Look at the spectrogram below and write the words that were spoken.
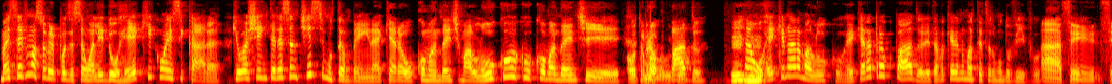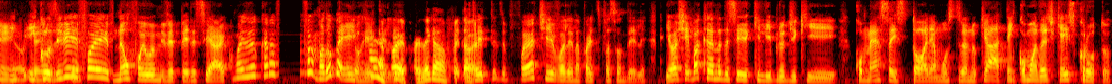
mas teve uma sobreposição ali do Rek com esse cara, que eu achei interessantíssimo também, né? Que era o comandante maluco com o comandante Outro maluco. preocupado. Uhum. Não, o Rek não era maluco, o Rek era preocupado, ele tava querendo manter todo mundo vivo. Ah, sim, sim. In- ok, Inclusive, ok. foi, não foi o MVP desse arco, mas o cara foi, mandou bem o É, ali. foi, foi legal, foi da hora. Foi, foi ativo ali na participação dele. E eu achei bacana desse equilíbrio de que começa a história mostrando que, ah, tem comandante que é escroto.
